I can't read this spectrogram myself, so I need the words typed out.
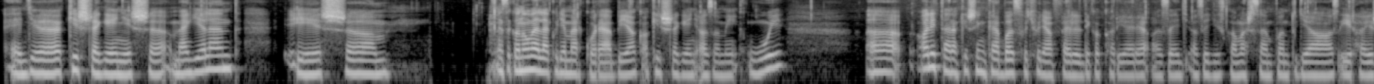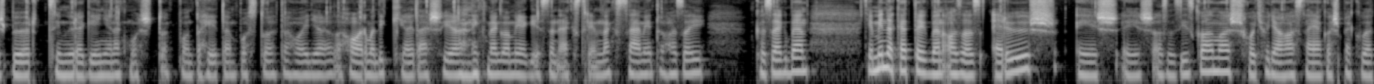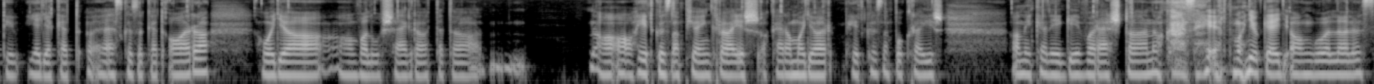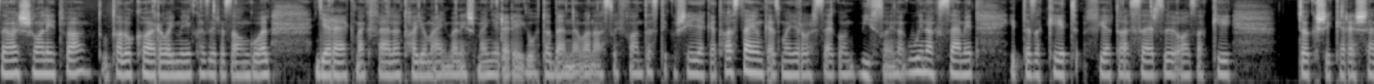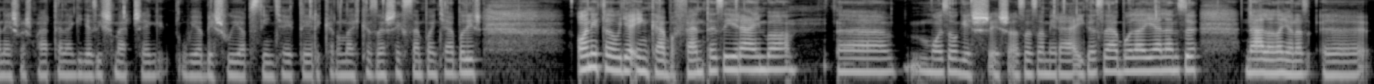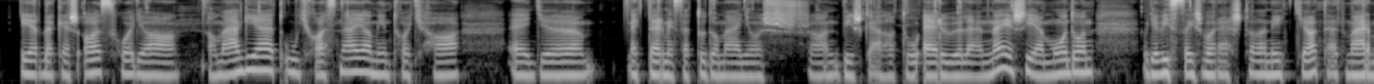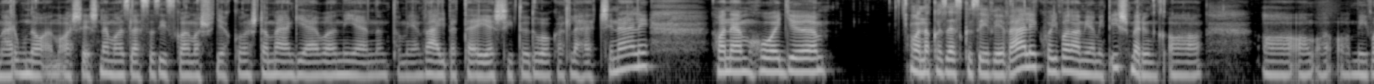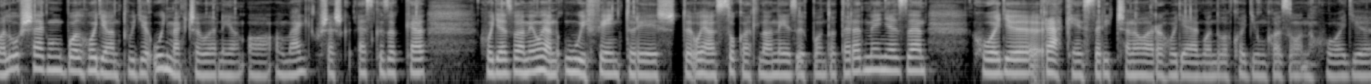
egy kisregény is megjelent, és ezek a novellák ugye már korábbiak, a kisregény az, ami új, Uh, Anitának is inkább az, hogy hogyan fejlődik a karrierje, az egy, az egy izgalmas szempont. Ugye az Írha és Bőr című regényének most pont a héten posztolta, hogy a harmadik kiadása jelenik meg, ami egészen extrémnek számít a hazai közegben. Ugye mind a kettőkben az az erős, és, és az az izgalmas, hogy hogyan használják a spekulatív jegyeket, eszközöket arra, hogy a, a valóságra, tehát a, a, a hétköznapjainkra, és akár a magyar hétköznapokra is amik eléggé varástalanok azért mondjuk egy angollal összehasonlítva. Utalok arra, hogy mondjuk azért az angol gyerek meg felnőtt hagyományban is mennyire régóta benne van az, hogy fantasztikus jegyeket használjunk. Ez Magyarországon viszonylag újnak számít. Itt ez a két fiatal szerző az, aki tök sikeresen, és most már tényleg így az ismertség újabb és újabb szintjeit érik el a nagy közönség szempontjából is. Anita ugye inkább a fantasy irányba mozog, és, és az az, ami rá igazából a jellemző. Nála nagyon az, uh, érdekes az, hogy a, a mágiát úgy használja, mint hogyha egy, uh, egy természettudományosan vizsgálható erő lenne, és ilyen módon ugye vissza is varástalanítja, tehát már-már unalmas, és nem az lesz az izgalmas, hogy akkor most a mágiával milyen, nem tudom, milyen vágybeteljesítő dolgokat lehet csinálni, hanem hogy annak az eszközévé válik, hogy valami, amit ismerünk a, a, a, a mi valóságunkból, hogyan tudja úgy megcsavarni a, a, a mágikus eszközökkel, hogy ez valami olyan új fénytörést, olyan szokatlan nézőpontot eredményezzen, hogy rákényszerítsen arra, hogy elgondolkodjunk azon, hogy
